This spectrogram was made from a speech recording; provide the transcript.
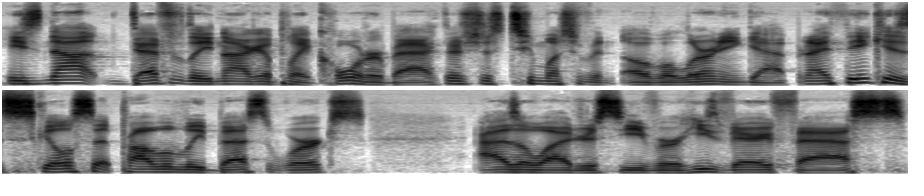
He's not definitely not going to play quarterback. There's just too much of, an, of a learning gap, and I think his skill set probably best works as a wide receiver. He's very fast,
